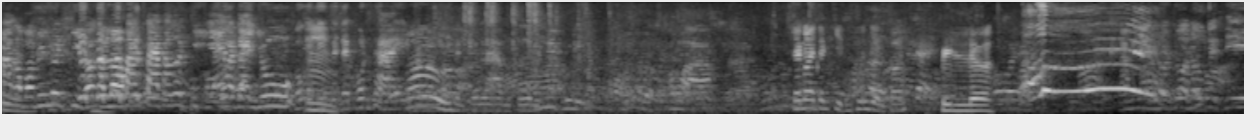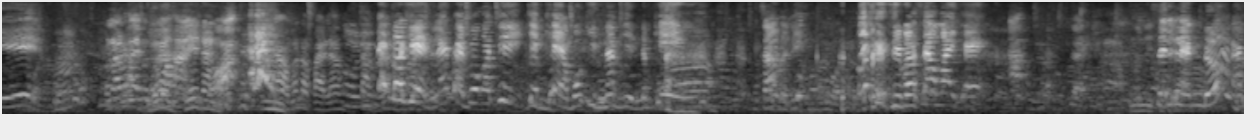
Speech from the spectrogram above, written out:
ถ้ากับว่ามีเงินกีบว่ากันรอให้ทางเขาเงินกีบย้ายมาได้อยู่ปกติเป็นแต่คนไทยเป็นคนลาวคืนจังน้อยจังกินมันเด่นก่อนปินเลยเวลาไทยเป็นคนไทยนั่นเจ้ามันออกไปแล้วแต่ก็เย็นและแต่ปกติเจ็บแขวบ่กินน้ำเย็นน้ำเค็ม เจ้าเลยดิสิมาเศร้าไว้แท้เส้นเลนเด้อกัน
